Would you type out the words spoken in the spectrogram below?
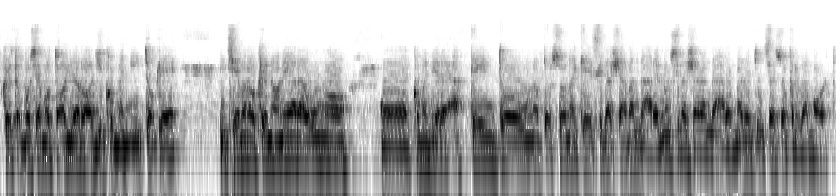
Questo possiamo togliere oggi come mito che dicevano che non era uno eh, come dire, attento, una persona che si lasciava andare, non si lasciava andare, ma dentro di sé soffriva molto.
